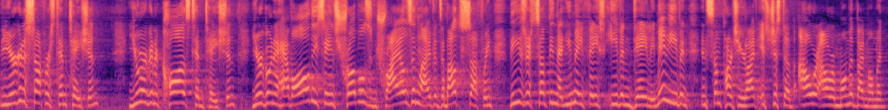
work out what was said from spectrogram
you're going to suffer temptation. You're going to cause temptation. You're going to have all these things, troubles and trials in life. It's about suffering. These are something that you may face even daily. Maybe even in some parts of your life, it's just an hour, hour, moment by moment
